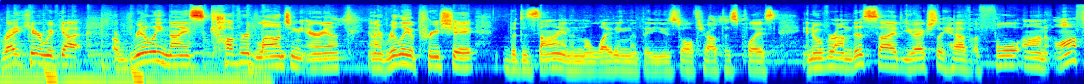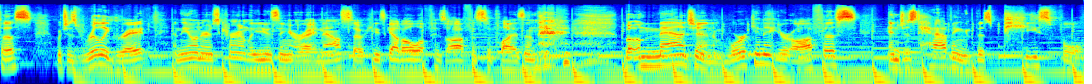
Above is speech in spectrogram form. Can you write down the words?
Right here, we've got a really nice covered lounging area, and I really appreciate the design and the lighting that they used all throughout this place. And over on this side, you actually have a full-on office, which is really great, and the owner is currently using it right now, so he's got all of his office supplies in there. but imagine working at your office and just having this peaceful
